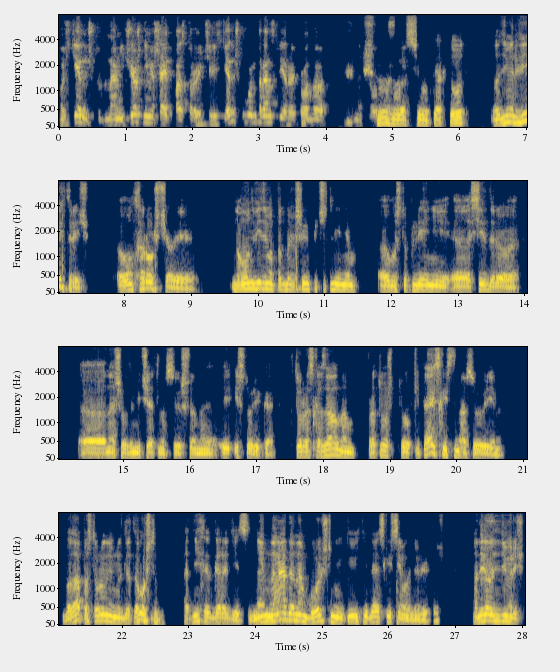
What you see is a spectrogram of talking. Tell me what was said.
Но стеночку нам ничего ж не мешает построить, через стеночку будем транслировать. Он, что же у вас все как-то вот... Владимир Викторович, он хороший человек, но он, видимо, под большим впечатлением выступлений Сидорова нашего замечательного совершенно историка, который рассказал нам про то, что китайская стена в свое время была построена именно для того, чтобы от них отгородиться. Не надо нам больше никаких китайских стен, Владимир Викторович. Андрей Владимирович,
